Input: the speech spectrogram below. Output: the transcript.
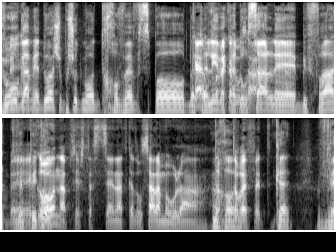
והוא אה, גם ידוע שהוא פשוט מאוד חובב ספורט כן, בכללי, וכדורסל כדורסל. אה, בפרט, ופתאום... ב Grown Ups יש את הסצנת כדורסל המעולה, נכון. המטורפת. כן, ו...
